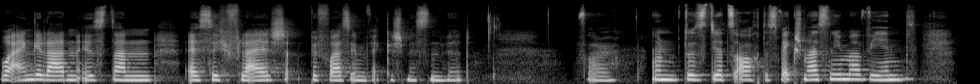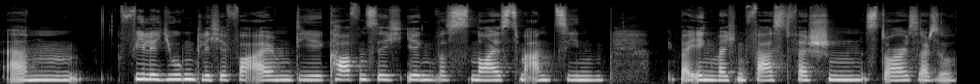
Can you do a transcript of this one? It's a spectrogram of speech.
wo eingeladen ist, dann esse ich Fleisch, bevor es eben weggeschmissen wird. Voll. Und du hast jetzt auch das Wegschmeißen immer erwähnt. Ähm, viele Jugendliche vor allem, die kaufen sich irgendwas Neues zum Anziehen bei irgendwelchen Fast Fashion Stores, also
